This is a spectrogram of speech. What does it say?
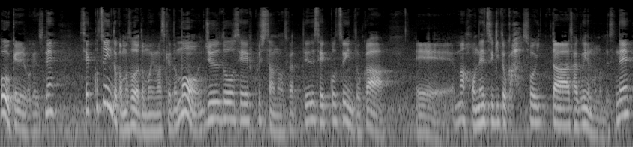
ーを受けれるわけですね。接骨院とかもそうだと思いますけども柔道整復師さんの使っている接骨院とか、えーまあ、骨継ぎとかそういった類のものですね。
